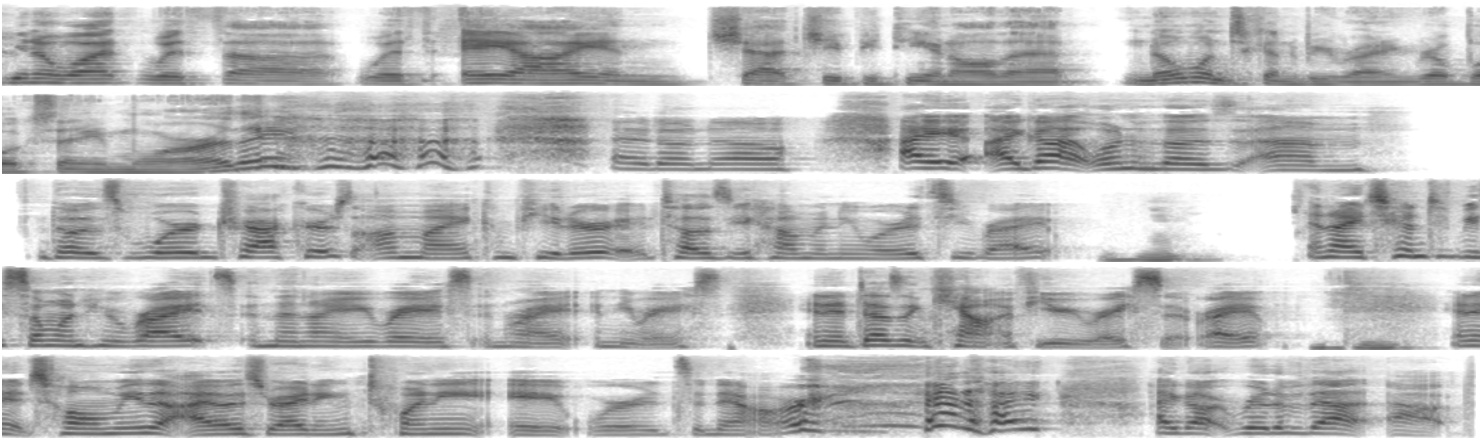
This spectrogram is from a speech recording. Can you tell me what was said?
you know what? With uh with AI and ChatGPT and all that, no one's gonna be writing real books anymore, are they? I don't know. I I got one of those um those word trackers on my computer. It tells you how many words you write. Mm-hmm. And I tend to be someone who writes and then I erase and write and erase. And it doesn't count if you erase it, right? Mm-hmm. And it told me that I was writing 28 words an hour. and I, I got rid of that app.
